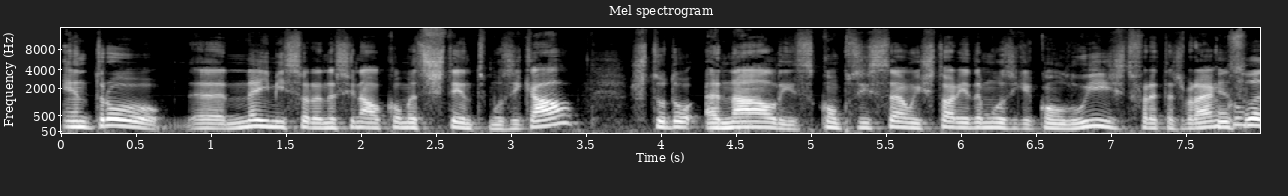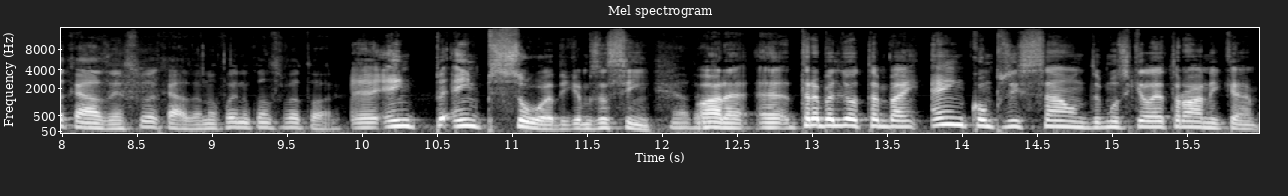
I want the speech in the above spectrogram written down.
entrou uh, na emissora nacional como assistente musical, estudou análise, composição e história da música com Luís de Freitas Branco. Em sua casa, em sua casa, não foi no conservatório. Uh, em, em pessoa, digamos assim. Ora, trabalhou também em composição de música eletrónica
